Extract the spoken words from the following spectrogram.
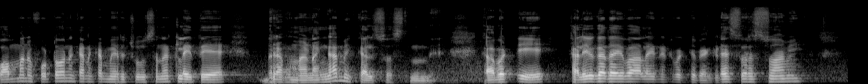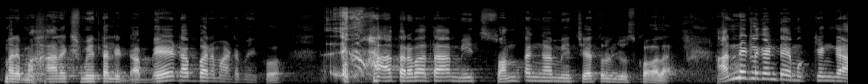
బొమ్మను ఫోటోను కనుక మీరు చూసినట్లయితే బ్రహ్మాండంగా మీకు కలిసి వస్తుంది. కాబట్టి కలియుగ దైవాలైనటువంటి వెంకటేశ్వర స్వామి మరి మహాలక్ష్మి తల్లి డబ్బే డబ్బు అనమాట మీకు. ఆ తర్వాత మీ సొంతంగా మీ చేతులను చూసుకోవాలి? అన్నిటికంటే ముఖ్యంగా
